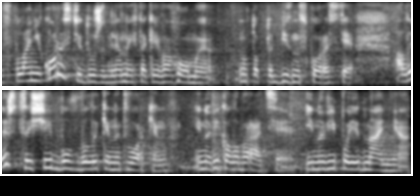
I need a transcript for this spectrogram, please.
в плані користі дуже для них такий вагомий, ну тобто бізнес користі. Але ж це ще й був великий нетворкінг, і нові колаборації, і нові поєднання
